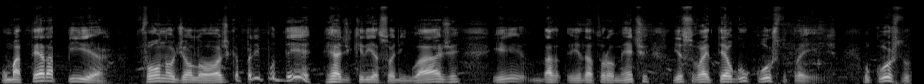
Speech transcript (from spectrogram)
uma terapia fonoaudiológica para ele poder readquirir a sua linguagem e, e naturalmente, isso vai ter algum custo para ele. O custo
